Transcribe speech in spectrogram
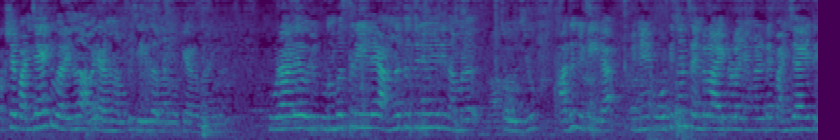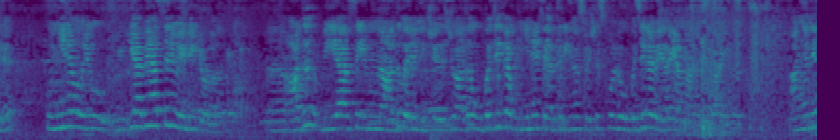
പക്ഷെ പഞ്ചായത്ത് പറയുന്നത് അവരാണ് നമുക്ക് ചെയ്തു തന്നതെന്നൊക്കെയാണ് പറയുന്നത്. കൂടാതെ ഒരു കുടുംബശ്രീയിലെ അംഗത്വത്തിന് വേണ്ടി നമ്മൾ ചോദിച്ചു. അത് കിട്ടിയില്ല. പിന്നെ ഓട്ടിസം സെന്റർ ആയിട്ടുള്ള ഞങ്ങളുടെ പഞ്ചായത്തിൽ കുഞ്ഞിനെ ഒരു വിദ്യാഭ്യാസത്തിന് വേണ്ടിയിട്ടുള്ളത്. അത് ബി ആർ സിയിൽ നിന്ന് അതുവരെ നിഷേധിച്ചു. അത് ഉപജില്ല കുഞ്ഞിനെ ചേർത്തിരിക്കുന്ന സ്പെഷ്യൽ സ്കൂളിന്റെ ഉപജില്ല വേറെയാണ് ഇത് പറയുന്നത്. അങ്ങനെ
